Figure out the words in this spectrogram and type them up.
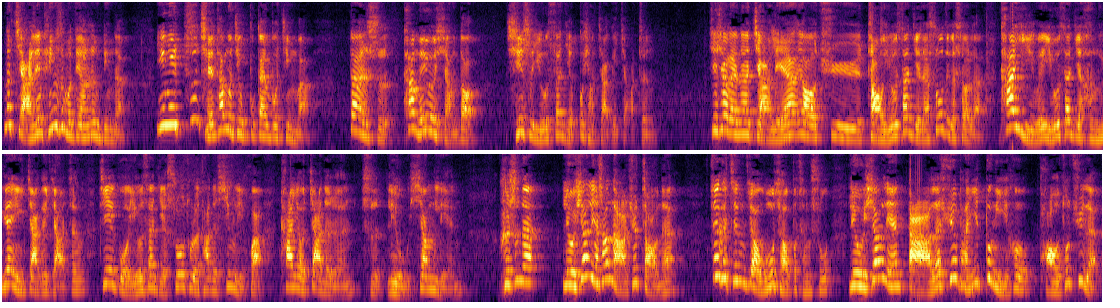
那贾琏凭什么这样认定呢？因为之前他们就不干不净嘛，但是他没有想到，其实尤三姐不想嫁给贾珍。接下来呢，贾琏要去找尤三姐来说这个事儿了。他以为尤三姐很愿意嫁给贾珍，结果尤三姐说出了她的心里话，她要嫁的人是柳香莲。可是呢，柳香莲上哪儿去找呢？这个真叫无巧不成书。柳香莲打了薛蟠一顿以后跑出去了，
